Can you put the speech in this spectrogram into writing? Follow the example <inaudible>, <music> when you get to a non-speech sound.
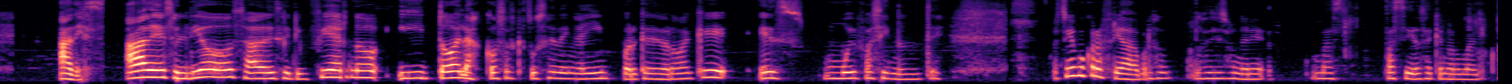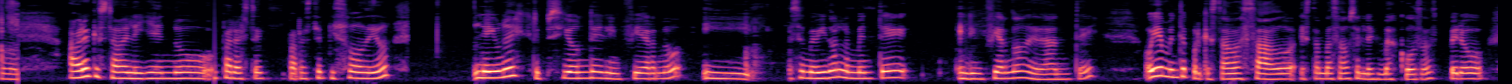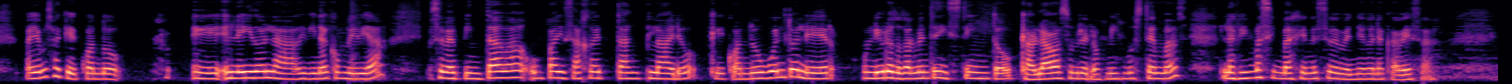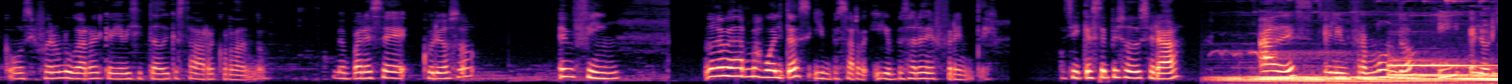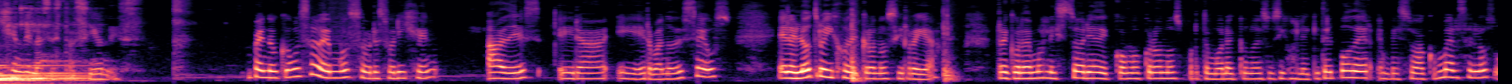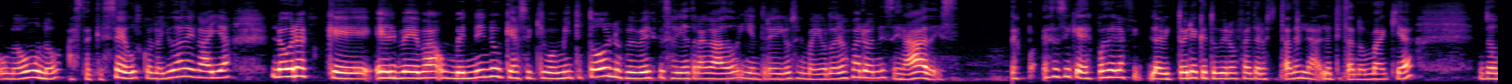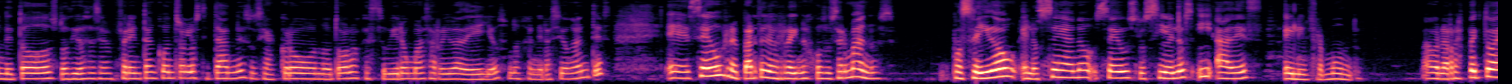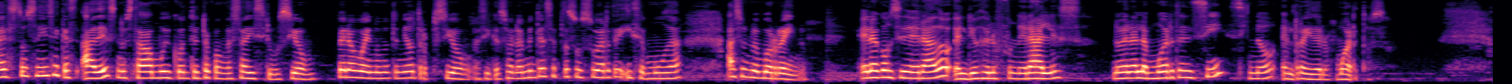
Hades. Hades, el dios, Hades, el infierno y todas las cosas que suceden ahí, porque de verdad que es muy fascinante. Estoy un poco resfriada, por eso no sé si sonaré más fastidiosa que normal. Ahora que estaba leyendo para este, para este episodio, leí una descripción del infierno y se me vino a la mente el infierno de Dante. Obviamente porque está basado, están basados en las mismas cosas, pero vayamos a que cuando eh, he leído la Divina Comedia, se me pintaba un paisaje tan claro que cuando he vuelto a leer un libro totalmente distinto que hablaba sobre los mismos temas, las mismas imágenes se me venían a la cabeza, como si fuera un lugar al que había visitado y que estaba recordando. Me parece curioso. En fin, no le voy a dar más vueltas y empezar y empezaré de frente. Así que este episodio será Hades, el inframundo y el origen de las estaciones. Bueno, como sabemos sobre su origen, Hades era eh, hermano de Zeus, era el otro hijo de Cronos y Rea. Recordemos la historia de cómo Cronos, por temor a que uno de sus hijos le quite el poder, empezó a comérselos uno a uno, hasta que Zeus, con la ayuda de Gaia, logra que él beba un veneno que hace que vomite todos los bebés que se había tragado, y entre ellos el mayor de los varones era Hades. Es así que después de la, victoria que tuvieron frente a los titanes, la, la titanomaquia, donde todos los dioses se enfrentan contra los titanes, o sea, Crono, todos los que estuvieron más arriba de ellos, una generación antes, eh, Zeus reparte los reinos con sus hermanos. Poseidón, el océano, Zeus, los cielos y Hades, el inframundo. Ahora, respecto a esto, se dice que Hades no estaba muy contento con esa distribución, pero bueno, no tenía otra opción, así que solamente acepta su suerte y se muda a su nuevo reino. Era considerado el dios de los funerales, no era la muerte en sí, sino el rey de los muertos.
